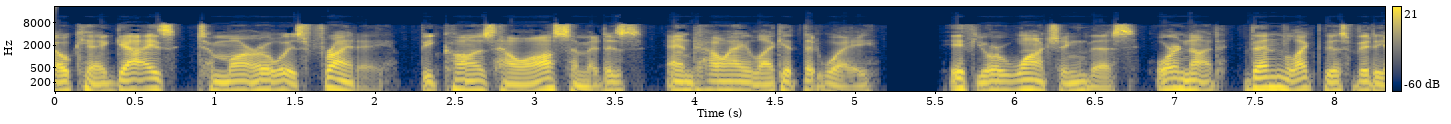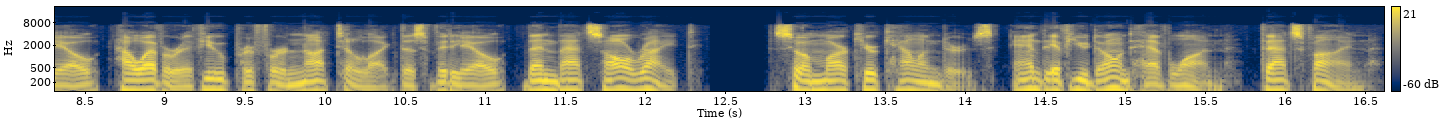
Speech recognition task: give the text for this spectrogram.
Okay guys, tomorrow is Friday, because how awesome it is, and how I like it that way. If you're watching this, or not, then like this video, however if you prefer not to like this video, then that's alright. So mark your calendars, and if you don't have one, that's fine.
